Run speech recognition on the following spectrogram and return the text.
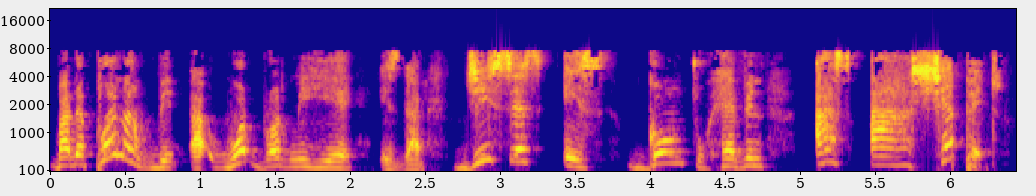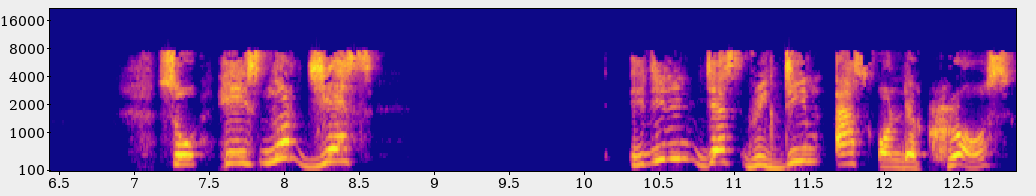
But the point I'm uh, what brought me here is that Jesus is gone to heaven as our shepherd. So he is not just he didn't just redeem us on the cross,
